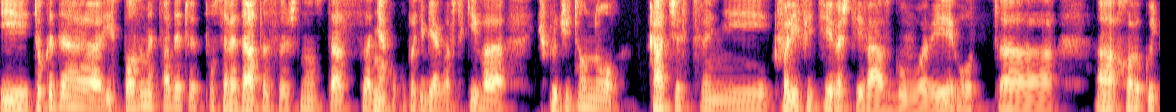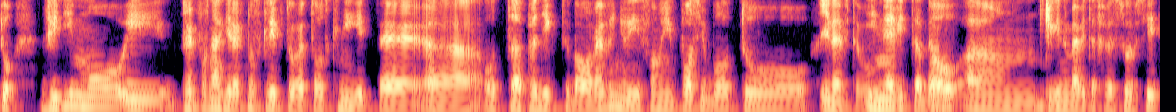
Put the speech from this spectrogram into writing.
и тук да използваме това, дето е по средата всъщност. Аз няколко пъти бях в такива изключително качествени, квалифициращи разговори от а, а, хора, които видимо и препознах директно скриптовете от книгите а, от Predictable Revenue и From Impossible to Inevitable, Inevitable да. а, че ги намерите в ресурси.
